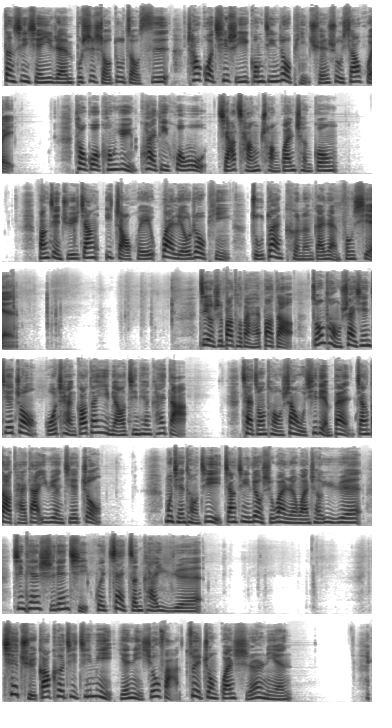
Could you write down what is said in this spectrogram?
邓姓嫌疑人不是首度走私，超过七十一公斤肉品全数销毁。透过空运快递货物夹藏闯关成功。防检局将一找回外流肉品，阻断可能感染风险。自由时报头版还报道，总统率先接种国产高端疫苗，今天开打。蔡总统上午七点半将到台大医院接种，目前统计将近六十万人完成预约，今天十点起会再增开预约。窃取高科技机密，严拟修法，最重关十二年。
